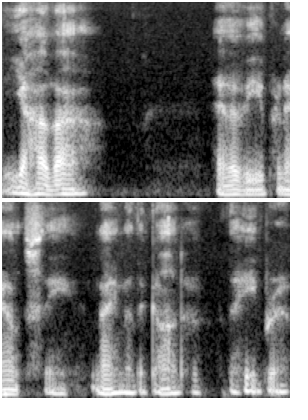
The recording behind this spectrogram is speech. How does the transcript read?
Yahweh, however you pronounce the name of the God of the Hebrew,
